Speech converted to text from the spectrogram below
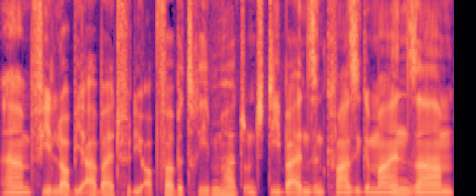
ähm, viel Lobbyarbeit für die Opfer betrieben hat und die beiden sind quasi gemeinsam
